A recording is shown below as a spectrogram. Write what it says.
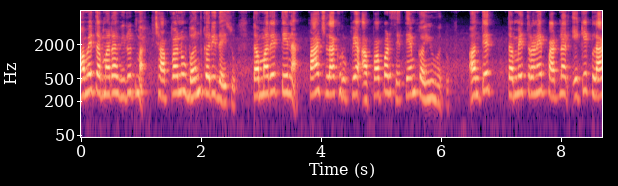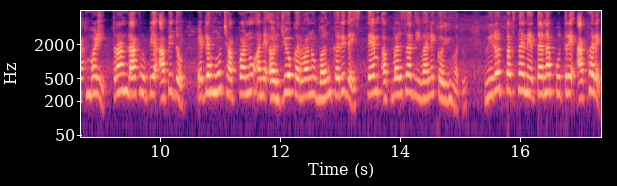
અમે તમારા વિરુદ્ધમાં છાપવાનું બંધ કરી દઈશું. તમારે તેના પાંચ લાખ રૂપિયા આપવા પડશે તેમ કહ્યું હતું. અંતે તમે ત્રણેય પાર્ટનર એક એક લાખ મળી, ત્રણ લાખ રૂપિયા આપી દો, એટલે હું છાપવાનું અને અરજીઓ કરવાનું બંધ કરી દઈશ, તેમ અકબરશાહ દીવાને કહ્યું હતું. વિરોધ પક્ષના નેતાના પુત્રે આખરે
